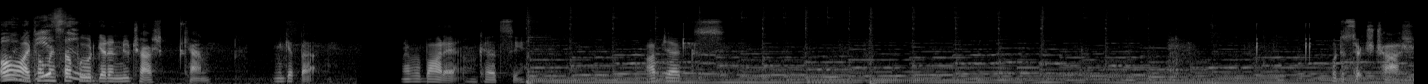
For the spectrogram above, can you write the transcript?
Oh, I told myself we would get a new trash can. Let me get that. Never bought it. Okay, let's see. Objects. We'll just search trash.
